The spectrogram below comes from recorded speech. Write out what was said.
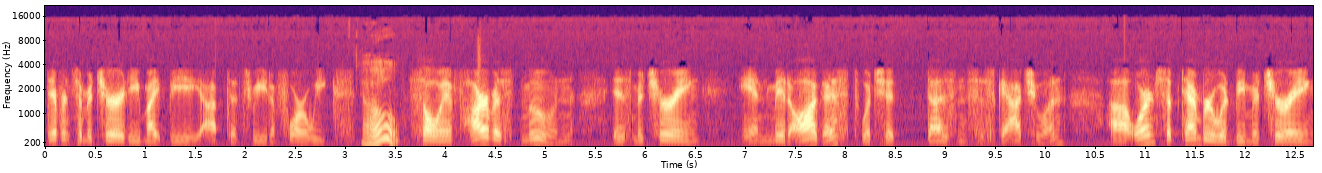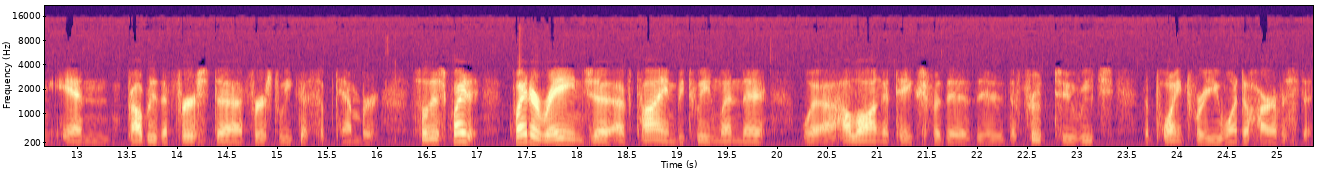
difference in maturity might be up to three to four weeks. Oh. So if Harvest Moon is maturing in mid-August, which it does in Saskatchewan, uh, Orange September would be maturing in probably the first uh, first week of September. So there's quite a, quite a range uh, of time between when the uh, how long it takes for the, the, the fruit to reach the point where you want to harvest it.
